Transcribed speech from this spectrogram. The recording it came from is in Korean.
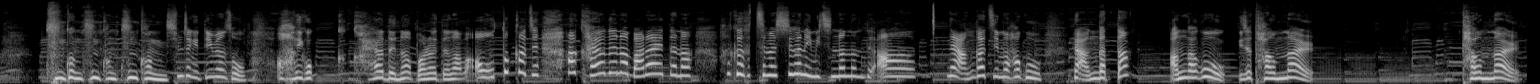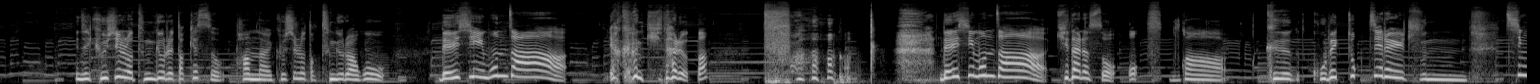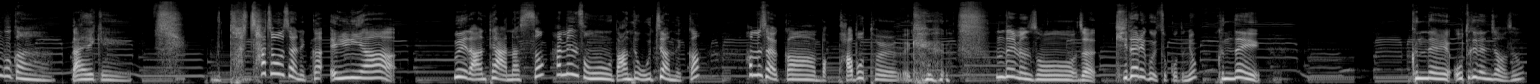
쿵쾅 쿵쾅 쿵쾅 심장이 뛰면서 아 이거 가- 가야 되나 말아야 되나 아 어떡하지 아 가야 되나 말아야 되나 아 그렇지만 시간이 이미 지났는데 아 그냥 안 가지 뭐 하고 그냥 안 갔다 안 가고 이제 다음 날 다음 날 이제 교실로 등교를 딱 했어 다음 날 교실로 딱 등교를 하고 내심 혼자 약간 기다렸다 내심 혼자 기다렸어 어 누가 그 고백 쪽지를 준 친구가 나에게 뭐 차- 찾아오지 않을까? 엘리야 왜 나한테 안 왔어? 하면서 나한테 오지 않을까? 하면서 약간 막 바보털 이렇게 흔들면서 기다리고 있었거든요. 근데 근데 어떻게 된지 아세요?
